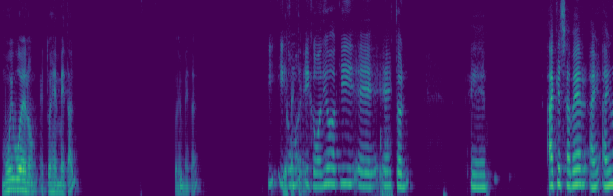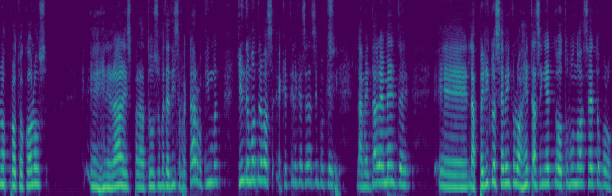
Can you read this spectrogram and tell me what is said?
Muy bueno. Esto es en metal. Esto es en metal. Y, y Y como, y como dijo aquí eh, Héctor, eh, hay que saber, hay, hay unos protocolos eh, generales para tú someter. Dice, pues claro, ¿quién, quién demuestra? Es que tiene que ser así porque Sí. lamentablemente eh, las películas se ven que los agentes hacen esto, todo el mundo hace esto, pero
